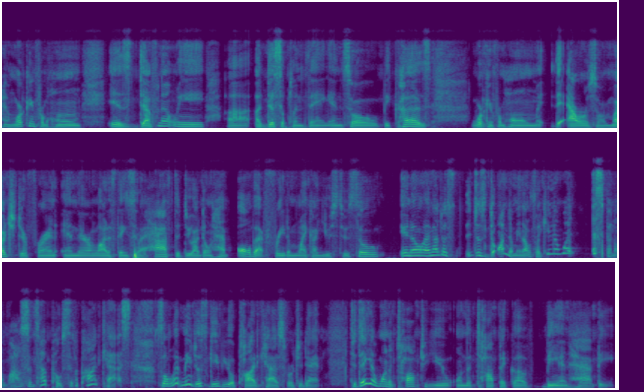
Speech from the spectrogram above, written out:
And working from home is definitely uh, a discipline thing. And so, because working from home, the hours are much different, and there are a lot of things that I have to do. I don't have all that freedom like I used to. So, you know, and I just, it just dawned on me, and I was like, you know what? It's been a while since I posted a podcast. So let me just give you a podcast for today. Today, I want to talk to you on the topic of being happy.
